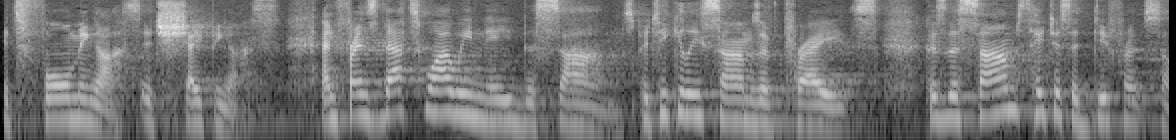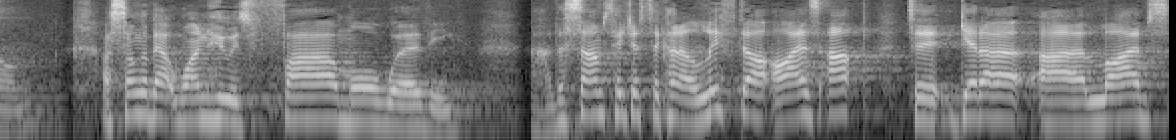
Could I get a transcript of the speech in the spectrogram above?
it's forming us, it's shaping us. And friends, that's why we need the Psalms, particularly Psalms of praise, because the Psalms teach us a different song, a song about one who is far more worthy. Uh, the Psalms teach us to kind of lift our eyes up, to get our, our lives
